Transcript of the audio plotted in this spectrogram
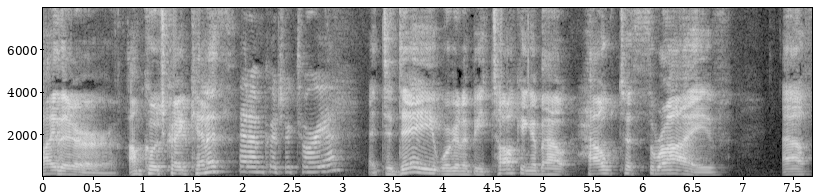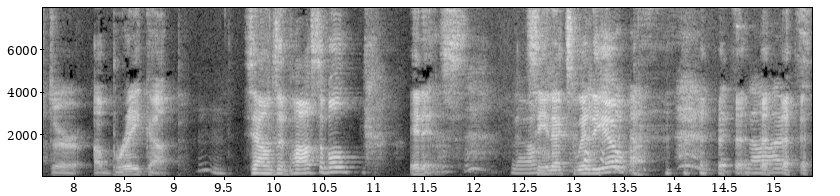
Hi there, I'm Coach Craig Kenneth. And I'm Coach Victoria. And today we're going to be talking about how to thrive after a breakup. Mm. Sounds impossible? It is. no. See you next video? it's not.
